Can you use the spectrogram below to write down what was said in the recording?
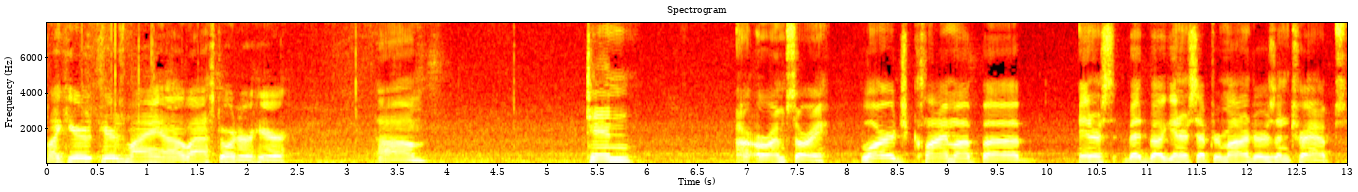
Like here, here's my uh, last order here. Um, 10 or, or I'm sorry, large climb up uh, bedbug interceptor monitors and traps.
